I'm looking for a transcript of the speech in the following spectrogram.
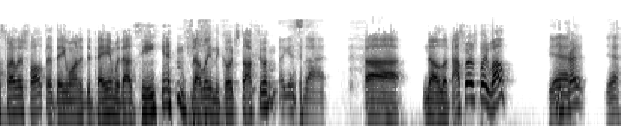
Osweiler's fault that they wanted to pay him without seeing him, without letting the coach talk to him? I guess not. Uh, no, look, Osweiler's played well. Give Yeah. credit. Yeah.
